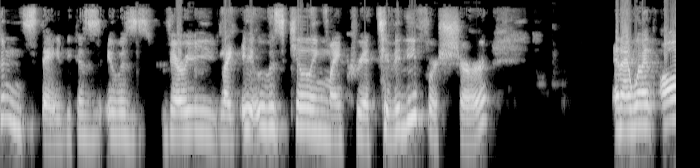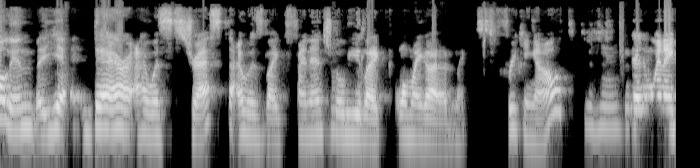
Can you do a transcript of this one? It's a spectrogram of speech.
couldn't stay because it was very like it was killing my creativity for sure and I went all in. But yeah, there I was stressed. I was like financially like, oh my god, like freaking out. Mm-hmm. Then when I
